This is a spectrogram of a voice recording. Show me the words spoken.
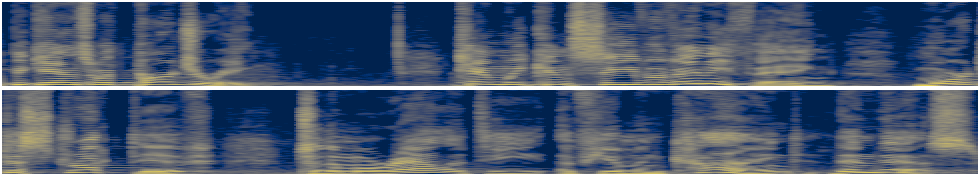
begins with perjury. Can we conceive of anything more destructive to the morality of humankind than this?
